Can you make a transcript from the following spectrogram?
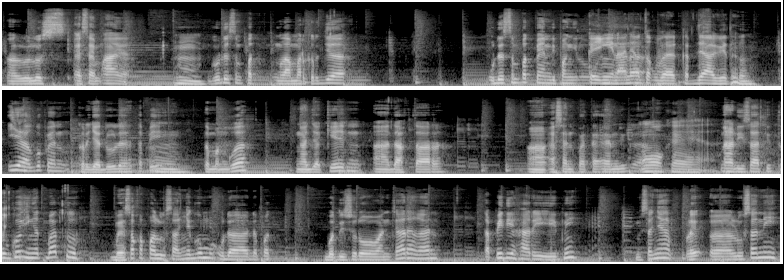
eh, lulus SMA ya. Hmm. gue udah sempet ngelamar kerja. Udah sempet pengen dipanggil keinginannya untuk bekerja gitu. Iya gue pengen kerja dulu deh tapi Hmm. temen gue ngajakin eh, daftar eh, SNPTN juga. Oh, oke. Nah di saat itu gue inget banget tuh besok apa lusanya gue udah dapat buat disuruh wawancara kan. Tapi di hari ini misalnya eh, lusa nih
